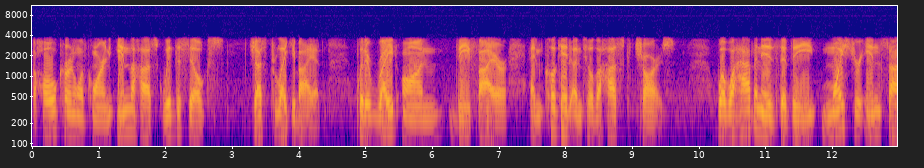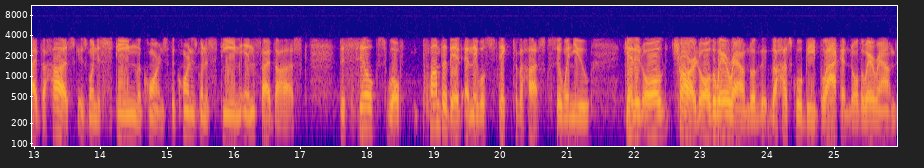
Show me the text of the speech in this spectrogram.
the whole kernel of corn in the husk with the silks, just like you buy it, put it right on the fire, and cook it until the husk chars. What will happen is that the moisture inside the husk is going to steam the corn. So the corn is going to steam inside the husk. The silks will plump a bit and they will stick to the husk. So when you get it all charred all the way around. or The husk will be blackened all the way around.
